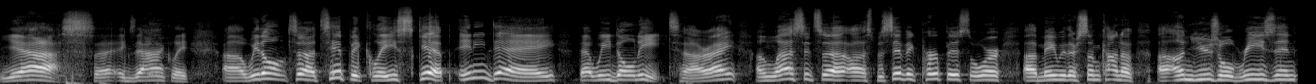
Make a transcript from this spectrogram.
Yes, uh, exactly. Uh, we don't uh, typically skip any day that we don't eat, all right? Unless it's a, a specific purpose or uh, maybe there's some kind of uh, unusual reason.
